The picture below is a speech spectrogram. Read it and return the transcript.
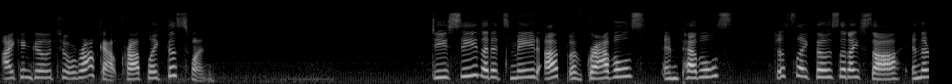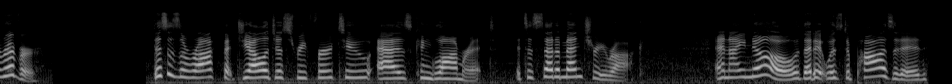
I can go to a rock outcrop like this one. Do you see that it's made up of gravels and pebbles, just like those that I saw in the river? This is a rock that geologists refer to as conglomerate. It's a sedimentary rock. And I know that it was deposited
